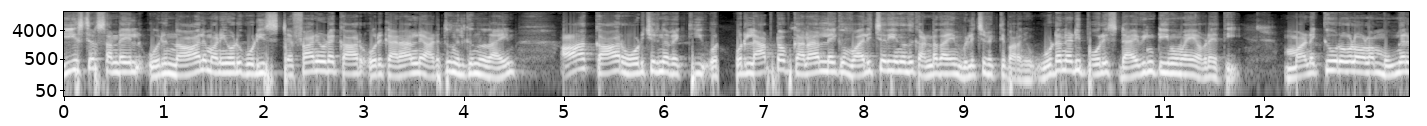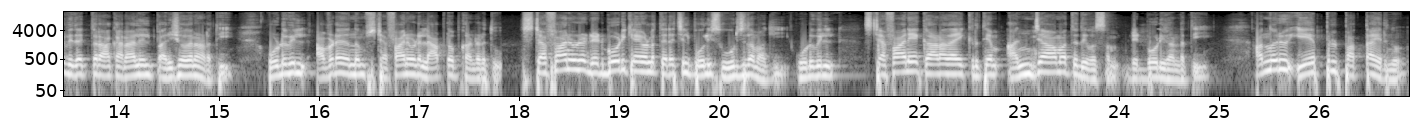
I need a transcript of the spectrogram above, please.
ഈസ്റ്റർ സൺഡേയിൽ ഒരു നാല് മണിയോടുകൂടി സ്റ്റെഫാനിയുടെ കാർ ഒരു കനാലിന്റെ അടുത്ത് നിൽക്കുന്നതായും ആ കാർ ഓടിച്ചിരുന്ന വ്യക്തി ഒരു ലാപ്ടോപ്പ് കനാലിലേക്ക് വലിച്ചെറിയുന്നത് കണ്ടതായും വിളിച്ച വ്യക്തി പറഞ്ഞു. ഉടനടി പോലീസ് ഡൈവിംഗ് ടീമുമായി അവിടെ എത്തി. മണിക്കൂറുകളോളം മുങ്ങൽ വിദഗ്ധർ ആ കനാലിൽ പരിശോധന നടത്തി. ഒടുവിൽ അവിടെ നിന്നും സ്റ്റെഫാനിയുടെ ലാപ്ടോപ്പ് കണ്ടെടുത്തു. സ്റ്റെഫാനിയുടെ ഡെഡ് ബോഡിക്കായുള്ള തെരച്ചിൽ പോലീസ് ഊർജിതമാക്കി. ഒടുവിൽ സ്റ്റെഫാനിയെ കാണാതായി കൃത്യം അഞ്ചാമത്തെ ദിവസം ഡെഡ് ബോഡി കണ്ടെത്തി. അന്നൊരു ഏപ്രിൽ പത്തായിരുന്നു.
